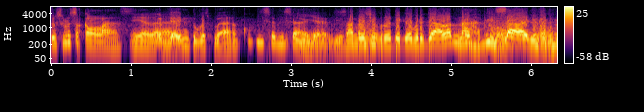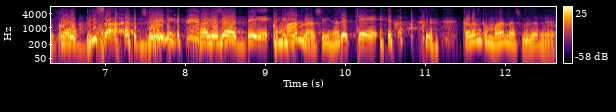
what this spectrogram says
terus lu sekelas Iya kan? ngerjain tugas bareng kok bisa bisa Iya. aja Sampai si gak berjalan, Nah, nah bisa aja. Kok bisa? Sebenarnya ini kalian bisa D. ke mana sih ha? Bisa C. Kalian ke mana sebenarnya?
